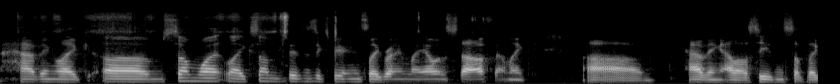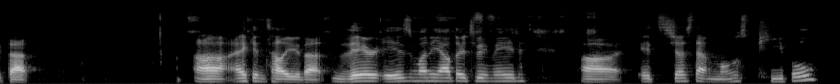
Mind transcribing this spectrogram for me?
having like um, somewhat like some business experience like running my own stuff and like um, having LLCs and stuff like that, uh, I can tell you that there is money out there to be made. Uh, it's just that most people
